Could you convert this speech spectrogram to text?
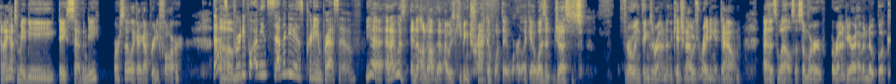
and i got to maybe day 70 or so like i got pretty far that's um, pretty far. I mean, 70 is pretty impressive. Yeah. And I was, and on top of that, I was keeping track of what they were. Like, it wasn't just throwing things around in the kitchen, I was writing it down as well. So, somewhere around here, I have a notebook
